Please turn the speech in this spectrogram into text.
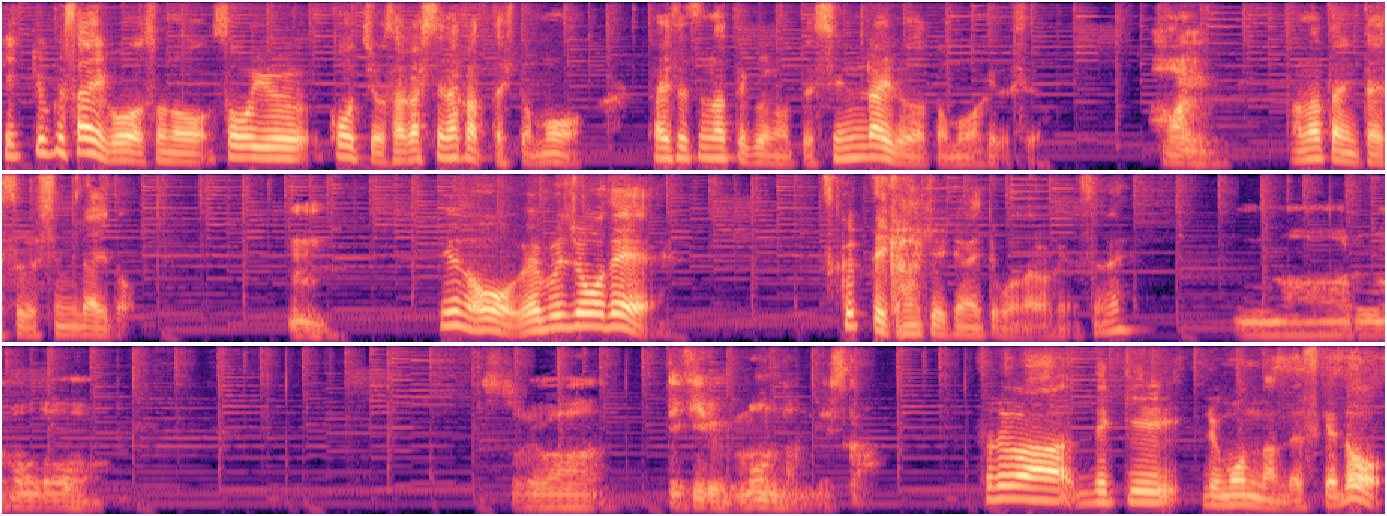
結局最後、その、そういうコーチを探してなかった人も大切になってくるのって信頼度だと思うわけですよ。はい。あなたに対する信頼度。うん。っていうのをウェブ上で作っていかなきゃいけないってことになるわけですよね。なるほど。それはできるもんなんですか？それはできるもんなんですけど、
